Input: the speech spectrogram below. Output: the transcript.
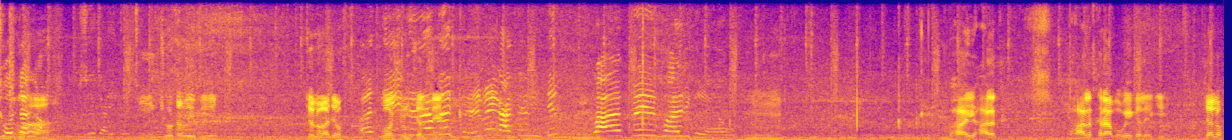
छोटा हाँ। हम्म, छोटा बेबी है। चलो आ जाओ। वॉशरूम चलते हैं। घर में आते थे वहाँ पे बाहर निकल आया वो हम्म। भाई हालत हालत खराब हो गई गले की। चलो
